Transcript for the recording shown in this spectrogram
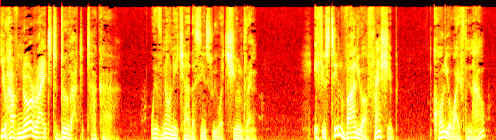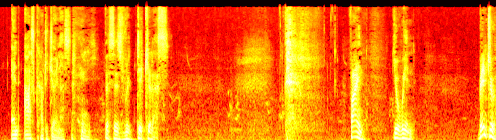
You have no right to do that. Taka, we've known each other since we were children. If you still value our friendship, call your wife now and ask her to join us. This is ridiculous. Fine. You win. Bintu.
